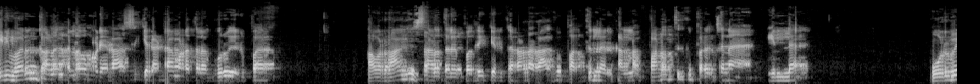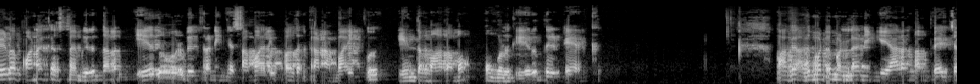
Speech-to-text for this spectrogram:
இனி வரும் காலங்களில் உங்களுடைய ராசிக்கு இரண்டாம் இடத்துல குரு இருப்பார். அவர் ராகு ஸ்தானத்துல இப்போதைக்கு இருக்கிறனால ராகு பத்துல இருக்கலாம். பணத்துக்கு பிரச்சனை இல்லை. ஒருவேளை பண கஷ்டம் இருந்தாலும் ஏதோ ஒரு விதத்துல நீங்க சமாளிப்பதற்கான வாய்ப்பு இந்த மாதமும் உங்களுக்கு இருந்துகிட்டே இருக்கு. ஆக அது மட்டுமல்ல நீங்க யாரெல்லாம் பேச்ச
